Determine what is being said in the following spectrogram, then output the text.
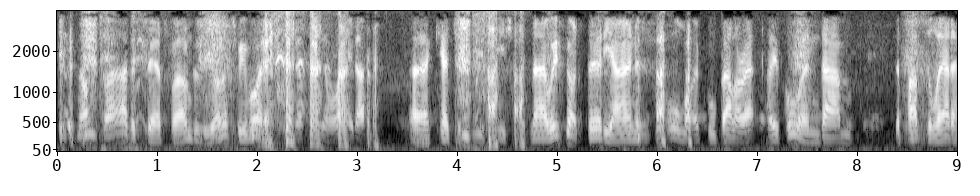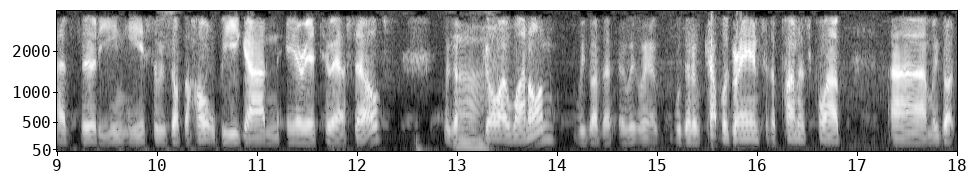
it's, not far, the trout farm, to be honest. We might have to later. Uh, catch a few fish. But no, we've got 30 owners, all local Ballarat people, and um, the pub's allowed to have 30 in here, so we've got the whole beer garden area to ourselves. We've got oh. Guy One On. We've got a, we've got a couple of grand for the punters club. Um, we've got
